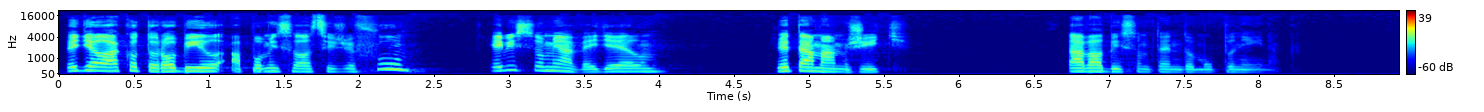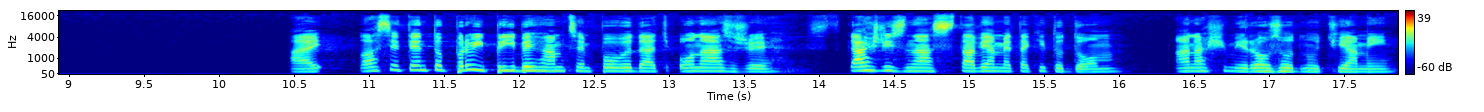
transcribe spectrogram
vedel, ako to robil a pomyslel si, že fú, keby som ja vedel, že tam mám žiť, stával by som ten dom úplne inak. A vlastne tento prvý príbeh vám chcem povedať o nás, že každý z nás staviame takýto dom a našimi rozhodnutiami,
